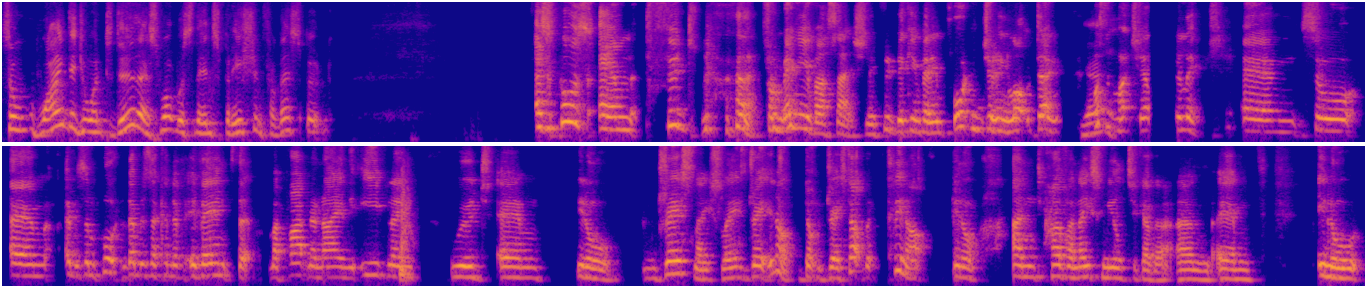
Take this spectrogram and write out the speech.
So why did you want to do this? What was the inspiration for this book? I suppose um, food, for many of us actually, food became very important during lockdown. Yeah. Wasn't much else really. Um, so um, it was important. There was a kind of event that my partner and I in the evening would, um, you know, dress nicely, dress, you know, not dressed up, but clean up, you know, and have a nice meal together. And, um, you know,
